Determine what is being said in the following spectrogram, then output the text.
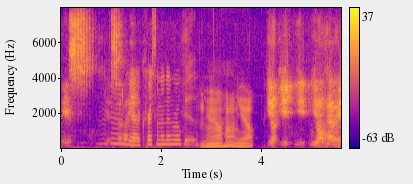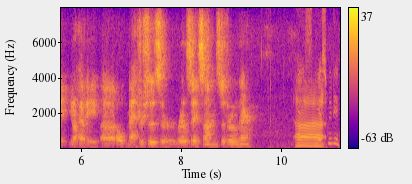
Yes. Yes. I Mm, like we it. gotta christen it in real good. Uh huh. Yeah. You don't. You, you, you don't have any. You don't have any uh, old mattresses or real estate signs to throw in there. Yes, Uh, yes, we do.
